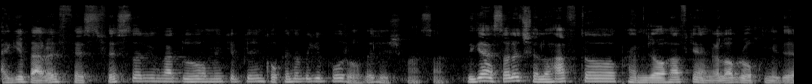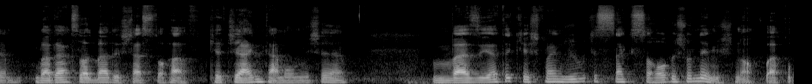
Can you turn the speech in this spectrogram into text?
اگه برای فس فس داری اینقدر دروغ که بیاین کوپن رو بگی برو ولش اصلا. دیگه از سال 47 تا 57 که انقلاب رخ میده و ده سال بعدش 67 که جنگ تموم میشه وضعیت کشور اینجوری بود که سگ صحابش رو نمیشناخت و خب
